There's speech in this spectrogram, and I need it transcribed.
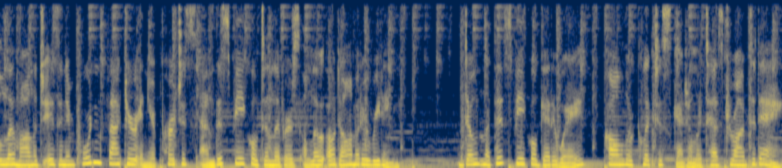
Low mileage is an important factor in your purchase and this vehicle delivers a low odometer reading. Don't let this vehicle get away, call or click to schedule a test drive today.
